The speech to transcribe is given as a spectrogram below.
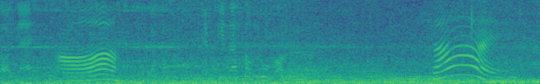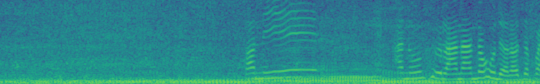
ก่อนนะอ๋อเห็นกินน้ำเต้าหู้ก่อนใช่ ตอนนี้ อันนู้นคือร้านน้ำเต้าหู้เดี๋ยวเราจะไป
